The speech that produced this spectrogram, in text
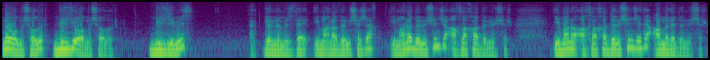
Ne olmuş olur? Bilgi olmuş olur. Bilgimiz evet, gönlümüzde imana dönüşecek. İmana dönüşünce ahlaka dönüşür. İmana, ahlaka dönüşünce de amele dönüşür.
